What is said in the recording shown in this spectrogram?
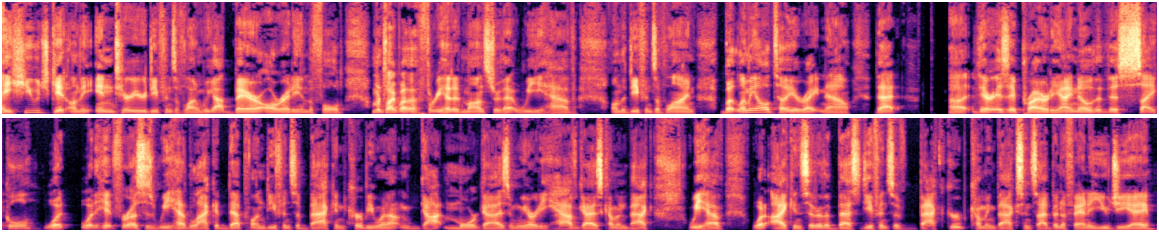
a huge get on the interior defensive line. We got Bear already in the fold. I'm going to talk about the three headed monster that we have on the defensive line. But let me all tell you right now that uh, there is a priority. I know that this cycle, what what hit for us is we had lack of depth on defensive back, and Kirby went out and got more guys, and we already have guys coming back. We have what I consider the best defensive back group coming back since I've been a fan of UGA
